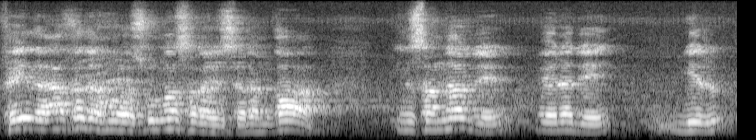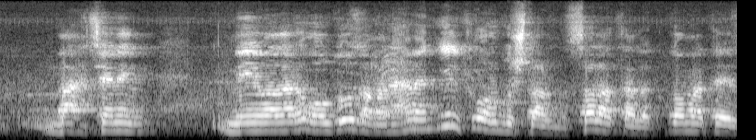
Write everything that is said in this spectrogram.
fe idâ akadahu Resulullah sallallahu aleyhi ve sellem kâ İnsanlar diyor, böyle diyor, bir bahçenin meyveleri olduğu zaman hemen ilk olmuşlarını salatalık, domates,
